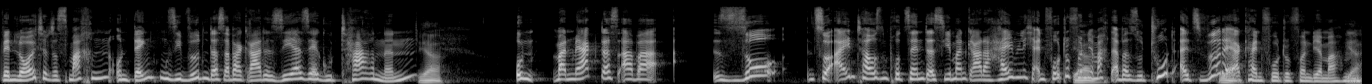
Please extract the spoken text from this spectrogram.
wenn Leute das machen und denken, sie würden das aber gerade sehr, sehr gut tarnen. ja. Und man merkt das aber so zu 1000 Prozent, dass jemand gerade heimlich ein Foto von Ja. dir macht, aber so tut, als würde Ja. er kein Foto von dir machen. Ja.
